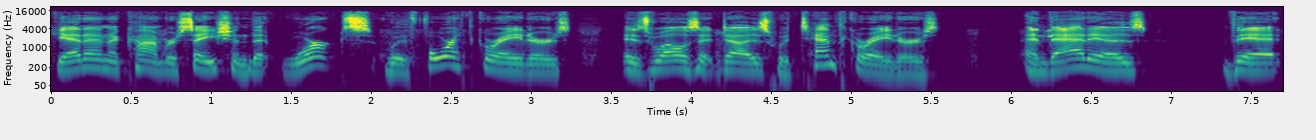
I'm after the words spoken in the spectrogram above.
get in a conversation that works with fourth graders as well as it does with 10th graders. And that is that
